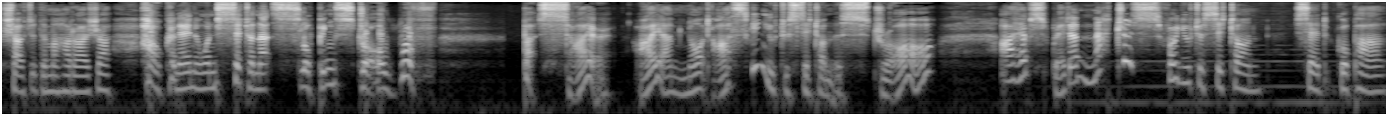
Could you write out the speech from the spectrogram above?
Shouted the Maharaja. How can anyone sit on that sloping straw roof? But, sire, I am not asking you to sit on the straw. I have spread a mattress for you to sit on, said Gopal.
